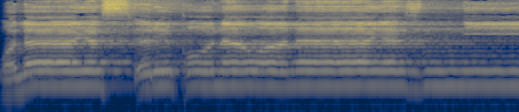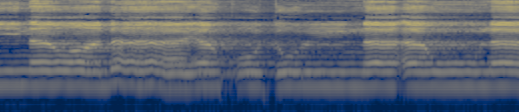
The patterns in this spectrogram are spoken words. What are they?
ولا يسرقن ولا أولادهن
